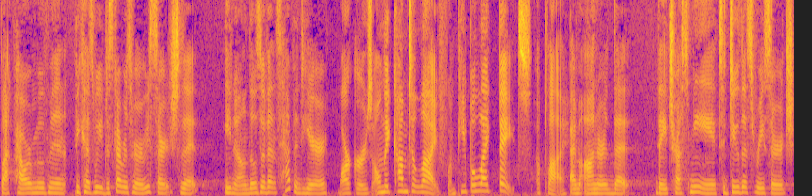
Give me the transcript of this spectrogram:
Black Power movement, because we've discovered through our research that you know, those events happened here. Markers only come to life when people like Bates apply. I'm honored that they trust me to do this research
